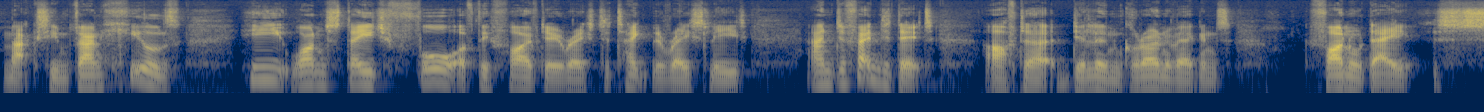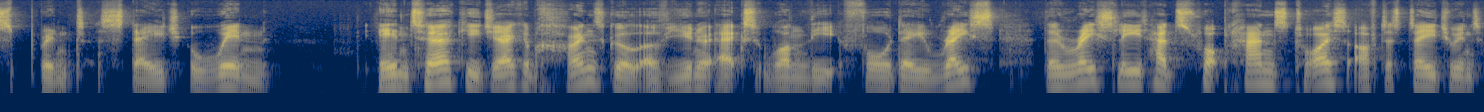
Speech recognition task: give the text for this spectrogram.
Maxim Van Gils. He won stage four of the five-day race to take the race lead and defended it after Dylan Groenewegen's final day sprint stage win. In Turkey, Jacob Hindsgaul of UnoX won the four day race. The race lead had swapped hands twice after stage wins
